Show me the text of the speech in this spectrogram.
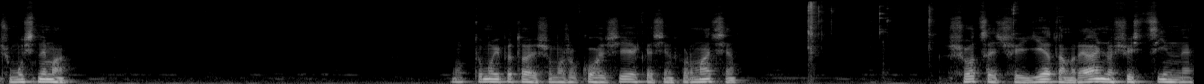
чомусь нема. Тому і питаю, що може в когось є якась інформація. Що це? Чи є там реально щось цінне?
